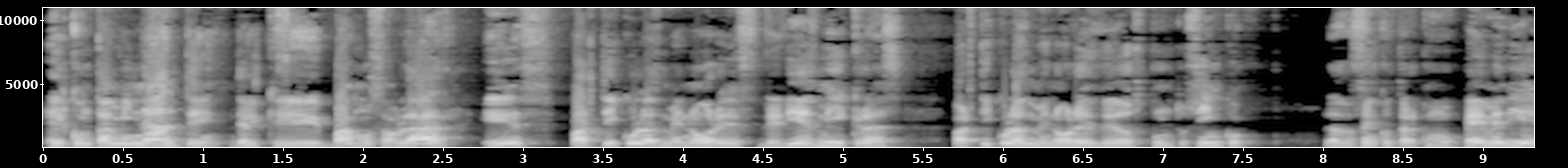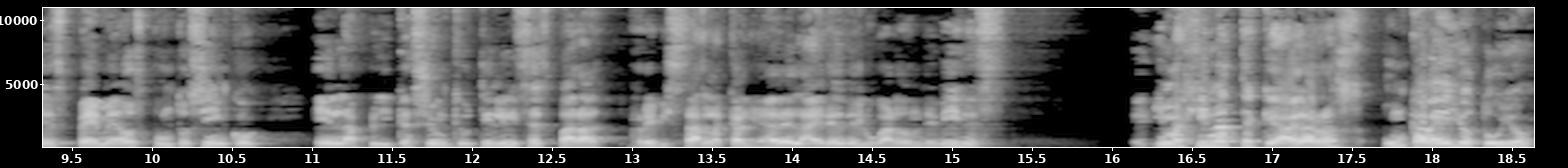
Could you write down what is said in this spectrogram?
El contaminante del que vamos a hablar es partículas menores de 10 micras, partículas menores de 2.5. Las vas a encontrar como PM10, PM2.5 en la aplicación que utilices para revisar la calidad del aire del lugar donde vives. Eh, imagínate que agarras un cabello tuyo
